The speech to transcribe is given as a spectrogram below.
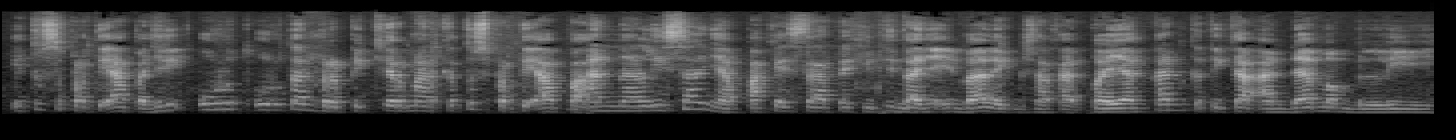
itu seperti apa? Jadi urut-urutan berpikir market itu seperti apa? Analisanya pakai strategi ditanyain balik misalkan. Bayangkan ketika Anda membeli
